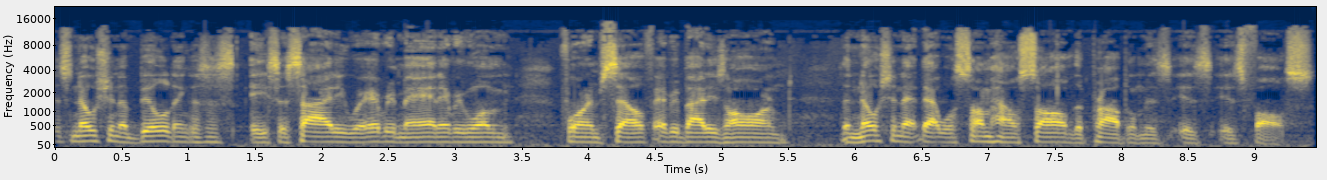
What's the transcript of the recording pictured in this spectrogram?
This notion of building a society where every man, every woman for himself, everybody's armed, the notion that that will somehow solve the problem is, is, is false.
